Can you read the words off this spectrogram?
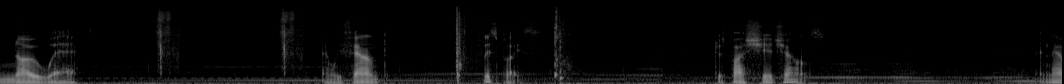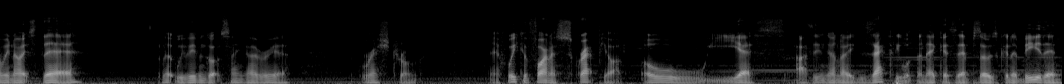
nowhere. And we found this place. Just by sheer chance. And now we know it's there. Look, we've even got here. Restaurant. Now, if we can find a scrapyard. Oh, yes. I think I know exactly what the next episode is going to be then.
